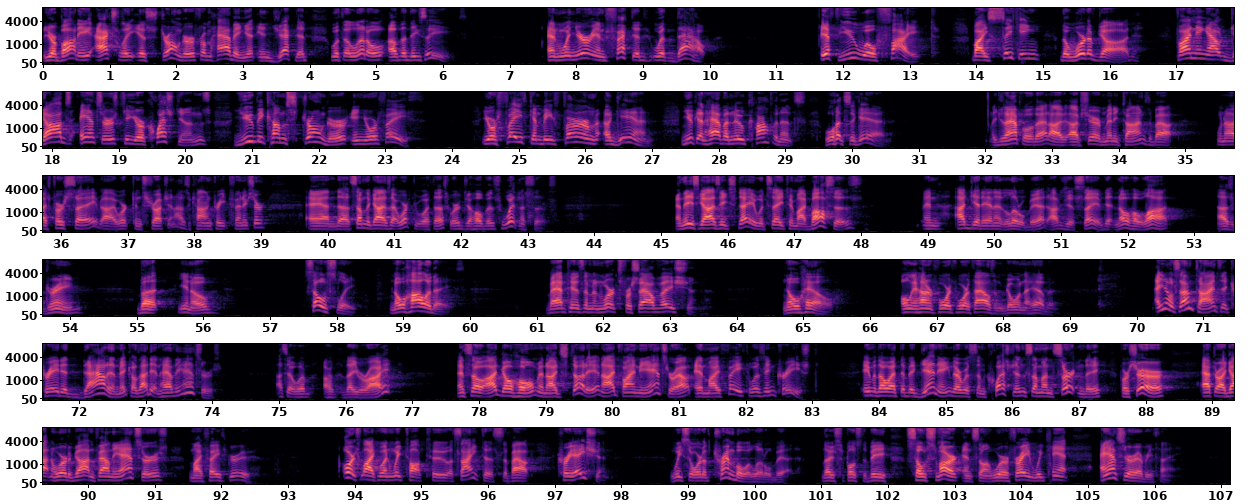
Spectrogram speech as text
Your body actually is stronger from having it injected with a little of the disease. And when you're infected with doubt, if you will fight by seeking the Word of God, finding out God's answers to your questions, you become stronger in your faith. Your faith can be firm again. You can have a new confidence once again. Example of that I, have shared many times about when I was first saved. I worked construction. I was a concrete finisher, and uh, some of the guys that worked with us were Jehovah's Witnesses. And these guys each day would say to my bosses, and I'd get in it a little bit. I was just saved, didn't know a whole lot. I was green. But, you know, soul sleep, no holidays, baptism and works for salvation, no hell, only 144,000 going to heaven. And you know, sometimes it created doubt in me because I didn't have the answers. I said, Well, are they right? And so I'd go home and I'd study and I'd find the answer out, and my faith was increased. Even though at the beginning there was some questions, some uncertainty for sure, after I got in the Word of God and found the answers, my faith grew. Or it's like when we talk to a scientist about creation, we sort of tremble a little bit. They're supposed to be so smart and so on. We're afraid we can't answer everything.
